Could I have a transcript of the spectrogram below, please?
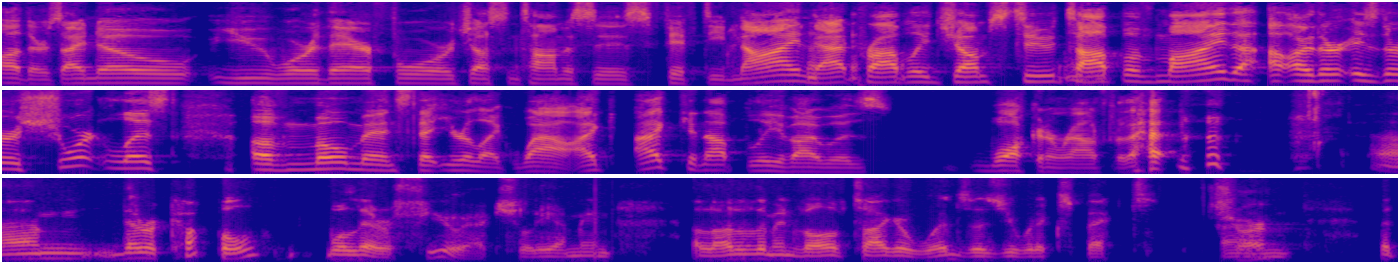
others. I know you were there for Justin Thomas's 59. That probably jumps to top of mind. Are there is there a short list of moments that you're like, wow, I I cannot believe I was walking around for that. Um, there are a couple. Well, there are a few actually. I mean, a lot of them involve Tiger Woods, as you would expect. sure. Um, but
